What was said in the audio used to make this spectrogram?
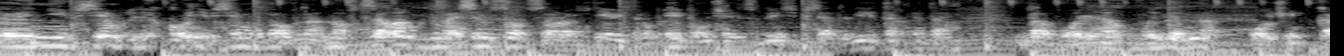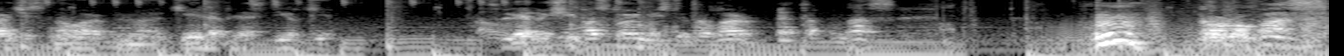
э, не всем легко, не всем удобно, но в целом за 749 рублей получается 250 литров, это довольно выгодно, очень качественного геля для стирки. Следующий по стоимости товар, это у нас колбас.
